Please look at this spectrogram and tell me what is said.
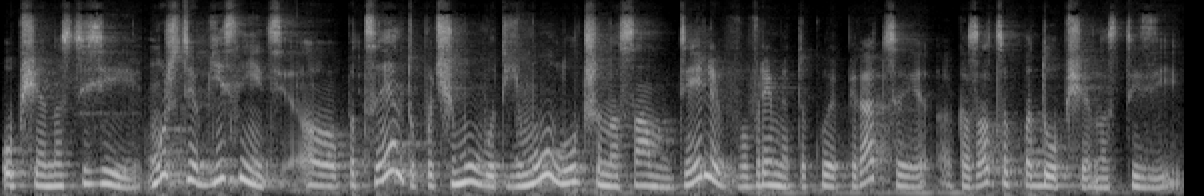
общей анестезии. Можете объяснить э, пациенту, почему вот ему лучше на самом деле во время такой операции оказаться под общей анестезией?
